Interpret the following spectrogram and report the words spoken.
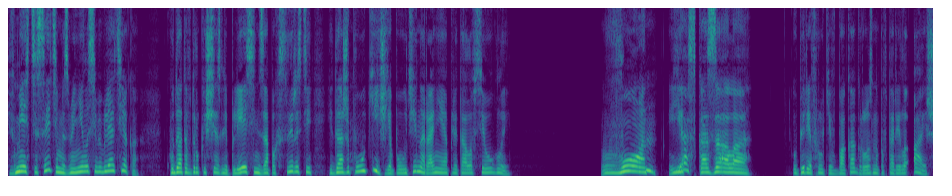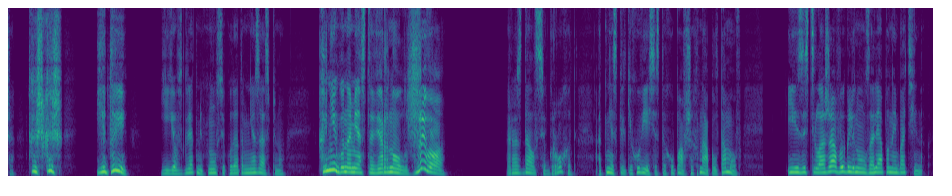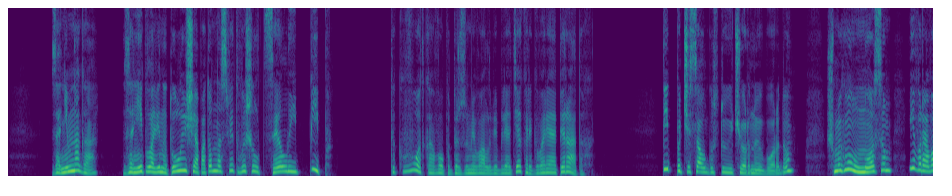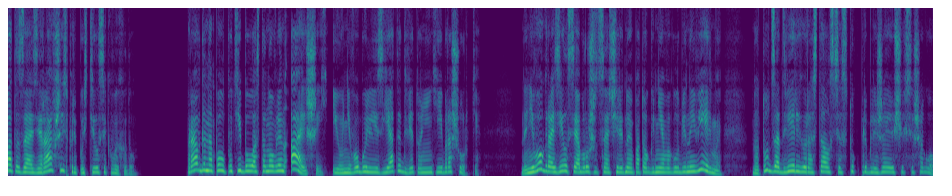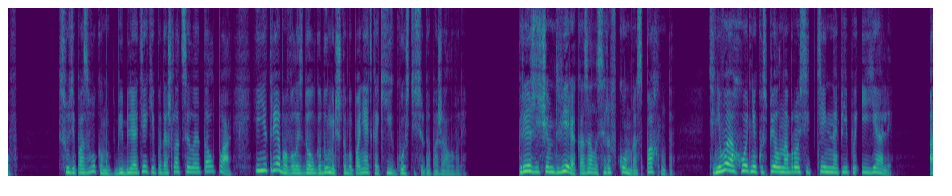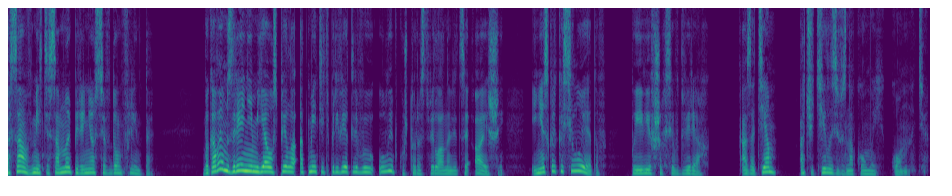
Вместе с этим изменилась и библиотека. Куда-то вдруг исчезли плесень, запах сырости и даже пауки, чья паутина ранее оплетала все углы. «Вон, я сказала!» Уперев руки в бока, грозно повторила Айша. «Кыш-кыш! И ты!» Ее взгляд метнулся куда-то мне за спину. «Книгу на место вернул! Живо!» Раздался грохот от нескольких увесистых, упавших на пол томов, и из-за стеллажа выглянул заляпанный ботинок. За ним нога, за ней половина туловища, а потом на свет вышел целый пип. Так вот кого подразумевала библиотекарь, говоря о пиратах. Пип почесал густую черную бороду, шмыгнул носом и, воровато заозиравшись, припустился к выходу. Правда, на полпути был остановлен Айшей, и у него были изъяты две тоненькие брошюрки. На него грозился обрушиться очередной поток гнева глубины ведьмы, но тут за дверью расстался стук приближающихся шагов. Судя по звукам, к библиотеке подошла целая толпа, и не требовалось долго думать, чтобы понять, какие гости сюда пожаловали. Прежде чем дверь оказалась рывком распахнута, Теневой охотник успел набросить тень на Пипа и Яли, а сам вместе со мной перенесся в дом Флинта. Боковым зрением я успела отметить приветливую улыбку, что расцвела на лице Айши, и несколько силуэтов, появившихся в дверях, а затем очутилась в знакомой комнате.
